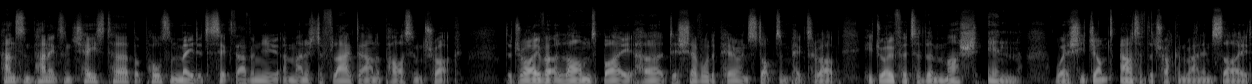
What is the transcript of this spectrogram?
Hansen panicked and chased her, but Paulson made it to 6th Avenue and managed to flag down a passing truck. The driver, alarmed by her disheveled appearance, stopped and picked her up. He drove her to the Mush Inn, where she jumped out of the truck and ran inside.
